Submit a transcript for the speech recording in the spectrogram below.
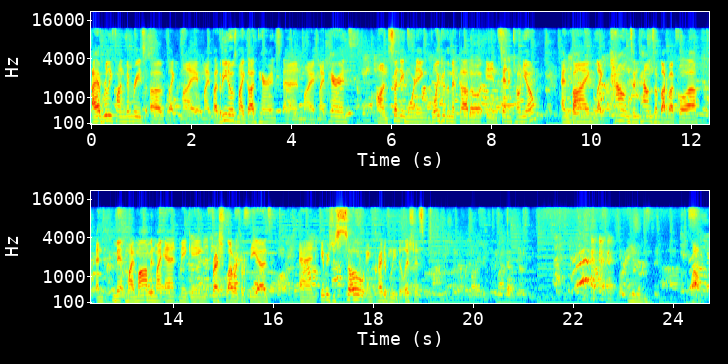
I have really fond memories of like my, my padrinos, my godparents, and my, my parents on Sunday morning going to the mercado in San Antonio and buying like pounds and pounds of barbacoa and my mom and my aunt making fresh flour tortillas and it was just so incredibly delicious. Mm. Wow.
